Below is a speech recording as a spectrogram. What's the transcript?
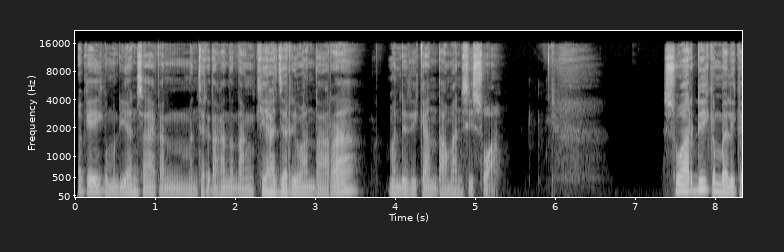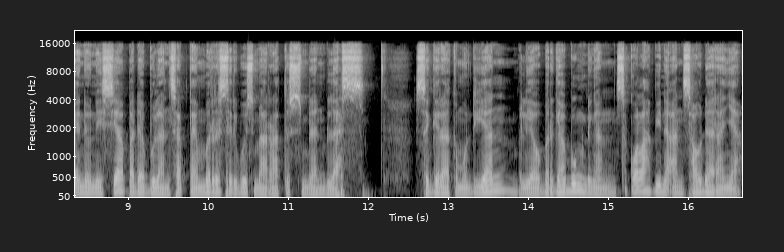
Oke, kemudian saya akan menceritakan tentang Ki Hajar Dewantara mendirikan Taman Siswa. Suwardi kembali ke Indonesia pada bulan September 1919. Segera kemudian beliau bergabung dengan sekolah binaan saudaranya.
